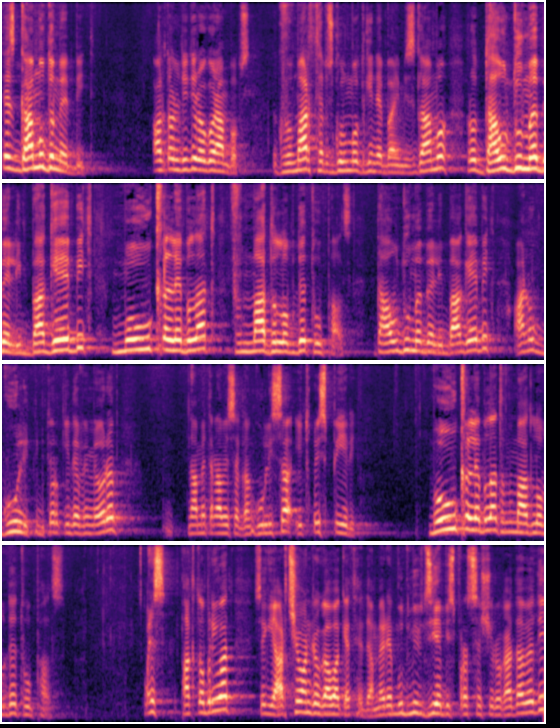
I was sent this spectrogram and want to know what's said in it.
და ეს გამუდმებით. ალტონ დიდი როგორ ამბობს? გვმართებს გულმოდგინება იმის გამო, რომ დაუდუმებელი ბაგეებით მოუკლებლად ვმადლობდეთ უფალს. დაუდუმებელი ბაგეებით, ანუ გულით, იმიტომ რომ კიდევ ვიმეორებ, ნამეტნავისაგან გულისა იტყვის პირი. მოუკლებლად ვმადლობდეთ უფალს. ეს ფაქტობრივად, ესე იგი არჩევანი რო გავაკეთე და მე მუდმივ ძიების პროცესში რო გადავედი,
